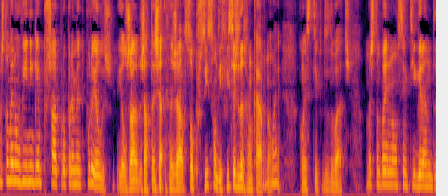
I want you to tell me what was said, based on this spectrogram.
mas também não vi ninguém puxar propriamente por eles. Eles já, já, já, já só por si são difíceis de arrancar, não é? Com esse tipo de debates. Mas também não senti grande,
